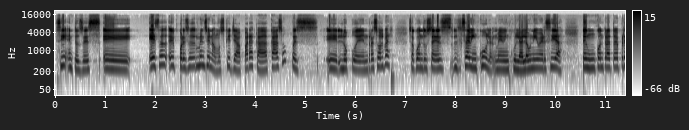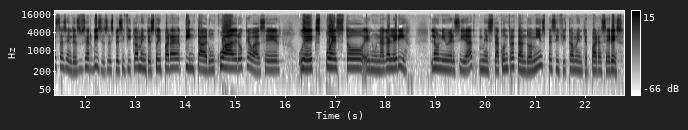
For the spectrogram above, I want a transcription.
¿Sí? Entonces, eh, esa, eh, por eso mencionamos que ya para cada caso, pues eh, lo pueden resolver. O sea, cuando ustedes se vinculan, me vincula a la universidad, tengo un contrato de prestación de sus servicios, específicamente estoy para pintar un cuadro que va a ser expuesto en una galería la universidad me está contratando a mí específicamente para hacer eso.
